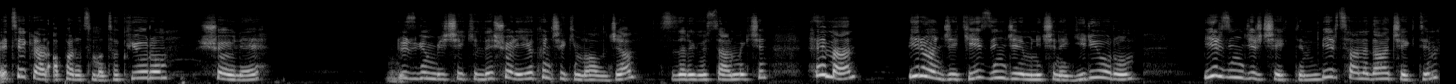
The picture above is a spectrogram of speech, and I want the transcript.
Ve tekrar aparatıma takıyorum. Şöyle düzgün bir şekilde şöyle yakın çekimle alacağım. Sizlere göstermek için. Hemen bir önceki zincirimin içine giriyorum. Bir zincir çektim. Bir tane daha çektim.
